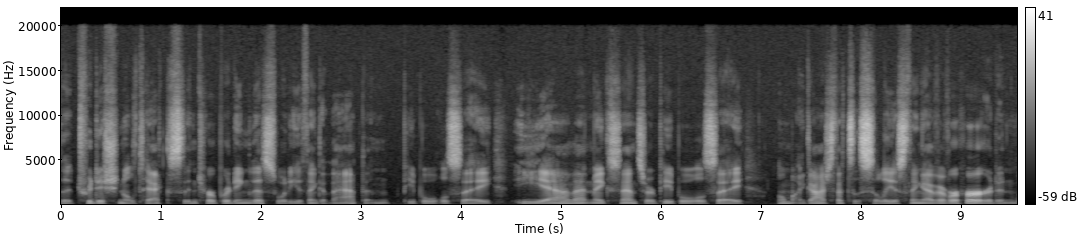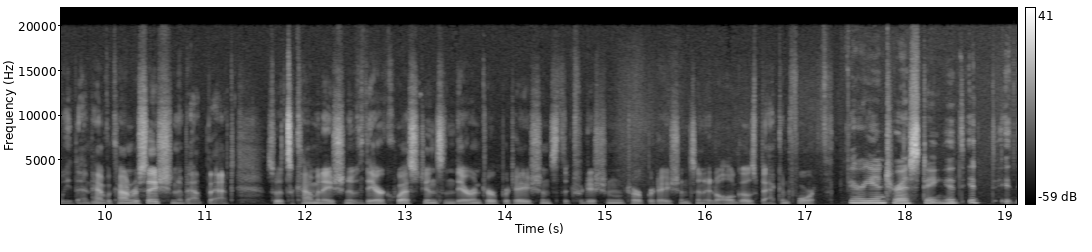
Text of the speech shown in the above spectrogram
the traditional texts interpreting this. What do you think of that? And people will say, "Yeah, that makes sense," or people will say, oh my gosh, that's the silliest thing I've ever heard. And we then have a conversation about that. So it's a combination of their questions and their interpretations, the traditional interpretations, and it all goes back and forth. Very interesting. It, it, it,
